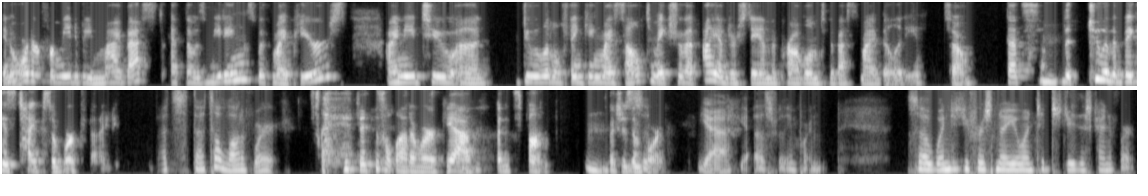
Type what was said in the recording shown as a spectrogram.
In order for me to be my best at those meetings with my peers, I need to uh, do a little thinking myself to make sure that I understand the problem to the best of my ability. So that's mm. the two of the biggest types of work that I do. That's that's a lot of work. it is a lot of work, yeah, yeah. but it's fun, mm. which is so, important. Yeah, yeah, that's really important. So when did you first know you wanted to do this kind of work?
